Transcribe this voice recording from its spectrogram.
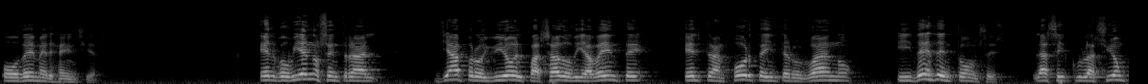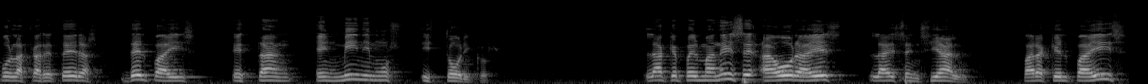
o de emergencias. El gobierno central ya prohibió el pasado día 20 el transporte interurbano y desde entonces la circulación por las carreteras del país están en mínimos históricos. La que permanece ahora es la esencial para que el país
